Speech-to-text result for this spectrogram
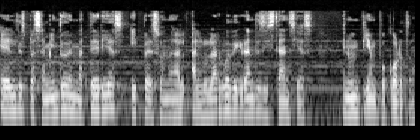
el desplazamiento de materias y personal a lo largo de grandes distancias, en un tiempo corto.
